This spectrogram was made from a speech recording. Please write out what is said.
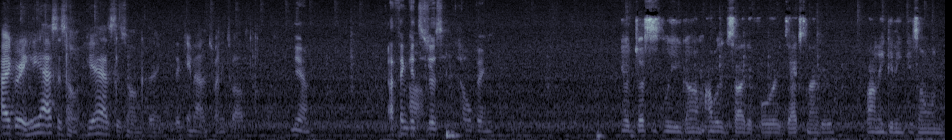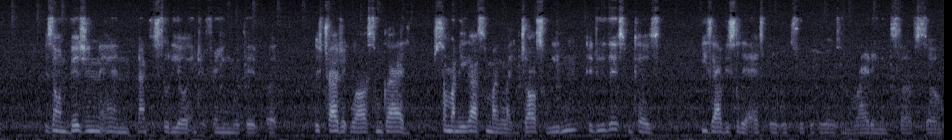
I agree. He has his own. He has his own thing that came out in 2012. Yeah. I think it's Um, just helping. Yo, Justice League. Um, I was excited for it. Zack Snyder finally getting his own his own vision and not the studio interfering with it. But this tragic loss, I'm glad somebody got somebody like Joss Whedon to do this because he's obviously an expert with superheroes and writing and stuff. So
